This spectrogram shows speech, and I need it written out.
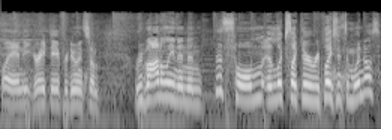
Well, Andy, great day for doing some remodeling. And in this home, it looks like they're replacing some windows.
